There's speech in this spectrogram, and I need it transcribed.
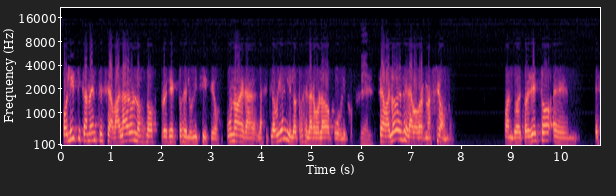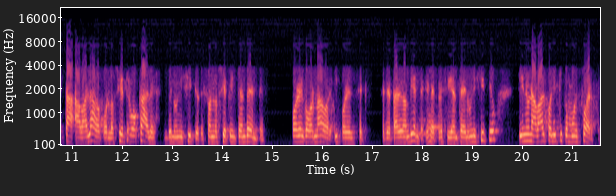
políticamente se avalaron los dos proyectos del municipio. Uno era la ciclovía y el otro es el arbolado público. Bien. Se avaló desde la gobernación. Cuando el proyecto eh, está avalado por los siete vocales del municipio, que son los siete intendentes, por el gobernador y por el secretario de Ambiente, que es el presidente del municipio, tiene un aval político muy fuerte.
